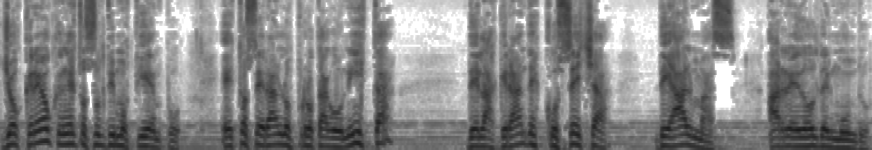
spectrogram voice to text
Yo creo que en estos últimos tiempos estos serán los protagonistas de las grandes cosechas de almas alrededor del mundo.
